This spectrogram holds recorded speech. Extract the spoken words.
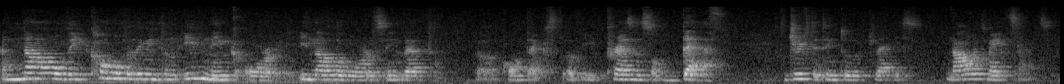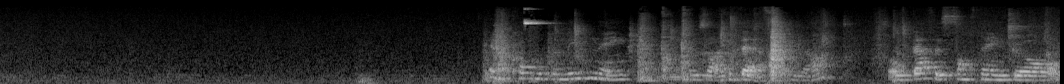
And now the calm of a Leamington evening, or in other words, in that uh, context, uh, the presence of death, drifted into the place. Now it made sense. Calm of an evening is like death, yeah. So death is something uh,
